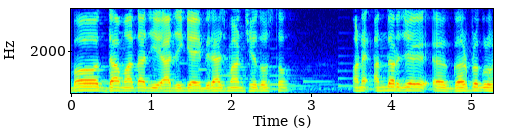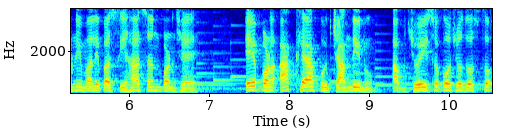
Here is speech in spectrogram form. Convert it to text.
બધા માતાજી આ જગ્યાએ બિરાજમાન છે દોસ્તો. અને અંદર જે ગર્ભગૃહની માલિપા સિંહાસન પણ છે એ પણ આખે આખું ચાંદીનું. આપ જોઈ શકો છો દોસ્તો.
